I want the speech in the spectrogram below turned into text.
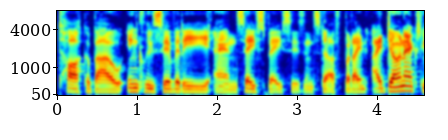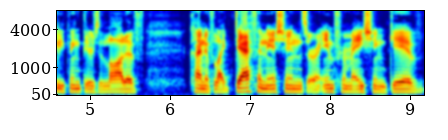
talk about inclusivity and safe spaces and stuff, but I I don't actually think there's a lot of kind of like definitions or information give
